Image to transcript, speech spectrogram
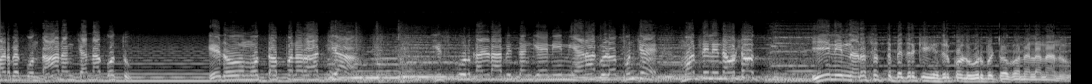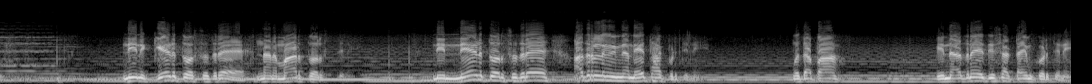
ಮಾಡ್ಬೇಕು ಅಂತ ನಂಗ್ ಚೆನ್ನಾಗ್ ಗೊತ್ತು. ಇದು ಮುತ್ತಪ್ಪನ ರಾಜ್ಯ. ಈ ಸ್ಕೂಲ್ ಕನ್ನಡ ಬಿದ್ದಂಗೆ ನೀನ್ ಎಣ ಬೀಳೋಕ್ ಮುಂಚೆ ಮೊದ್ಲಿನಿಂದ ಹೊಟ್ಟೋಗ್ ಈ ನಿನ್ನ ಅರಸತ್ತು ಬೆದರಿಕೆ ಹೆದರ್ಕೊಂಡು ಊರ್ ಬಿಟ್ಟು ಹೋಗೋನಲ್ಲ ನಾನು. ನೀನ್ ಗೇಡು ತೋರ್ಸಿದ್ರೆ ನಾನು ಮಾರ್ ತೋರಿಸ್ತೀನಿ. ನೀನ್ ನೇಣು ತೋರಿಸಿದ್ರೆ ಅದ್ರಲ್ಲಿ ನಿನ್ನ ನೇತ್ ಹಾಕ್ಬಿಡ್ತೀನಿ. ಮುದ್ದಪ್ಪ ನಿನ್ನ ಹದಿನೈದು ದಿವಸ ಟೈಮ್ ಕೊಡ್ತೀನಿ.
